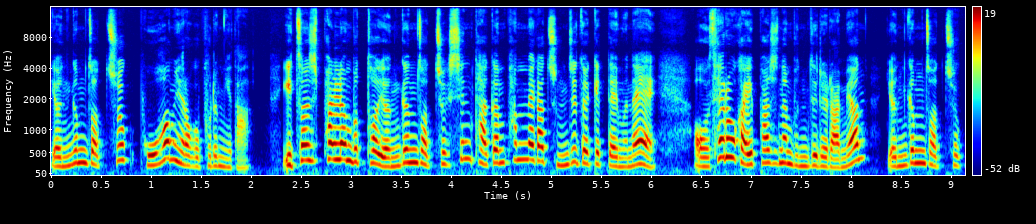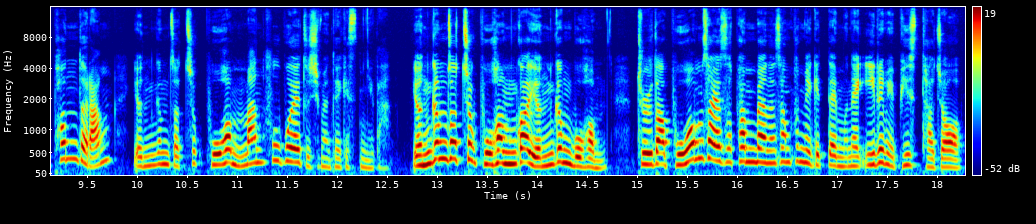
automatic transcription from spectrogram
연금저축 보험이라고 부릅니다. 2018년부터 연금저축 신탁은 판매가 중지됐기 때문에 어, 새로 가입하시는 분들이라면 연금저축 펀드랑 연금저축 보험만 후보해 두시면 되겠습니다. 연금저축 보험과 연금보험 둘 다 보험사에서 판매하는 상품이기 때문에 이름이 비슷하죠.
